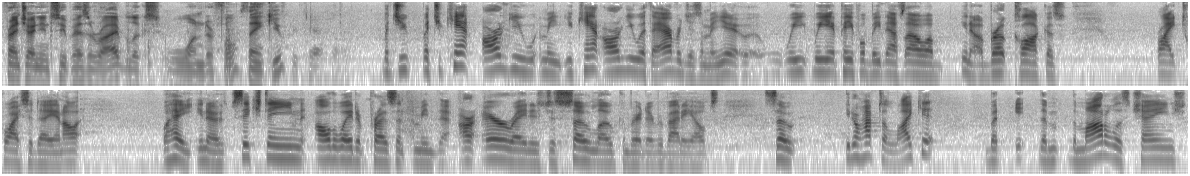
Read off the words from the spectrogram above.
French onion soup has arrived. Looks wonderful. Thank you. But you, but you can't argue. I mean, you can't argue with averages. I mean, you know, we we get people beating us. Oh, a, you know, a broke clock is right twice a day, and all. well, hey, you know, 16 all the way to present. I mean, the, our error rate is just so low compared to everybody else. So you don't have to like it, but it, the the model has changed.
